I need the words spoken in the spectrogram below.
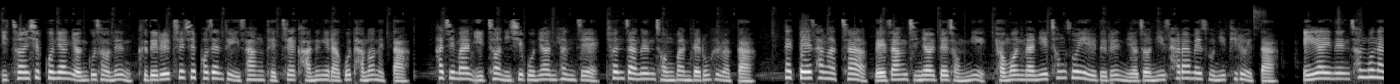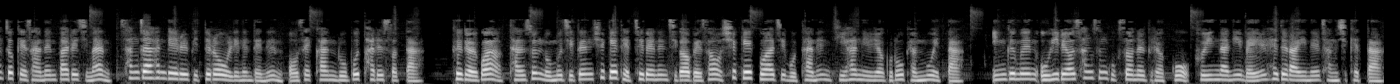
2019년 연구서는 그들을 70% 이상 대체 가능이라고 단언했다. 하지만 2025년 현재 현장은 정반대로 흘렀다. 택배 상하차, 매장 진열대 정리, 병원 간이 청소의 일들은 여전히 사람의 손이 필요했다. AI는 천문학적 계산은 빠르지만 상자 한 개를 비틀어 올리는 데는 어색한 로봇 팔을 썼다. 그 결과 단순 노무직은 쉽게 대체되는 직업에서 쉽게 구하지 못하는 귀한 인력으로 변모했다. 임금은 오히려 상승 곡선을 그렸고 부인난이 매일 헤드라인을 장식했다.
